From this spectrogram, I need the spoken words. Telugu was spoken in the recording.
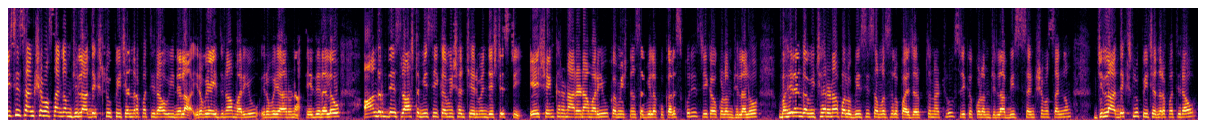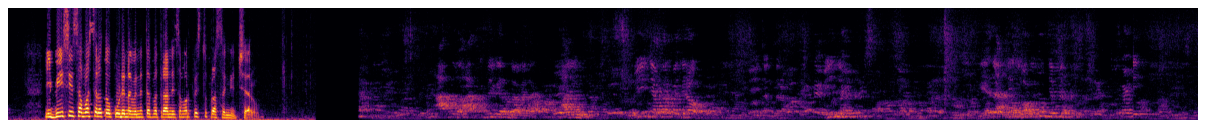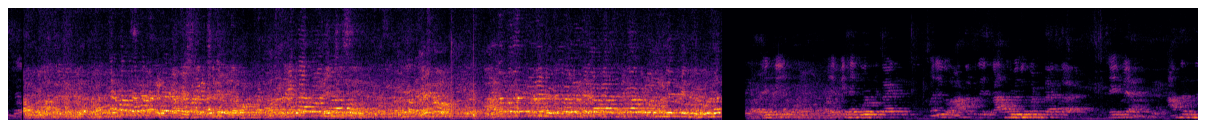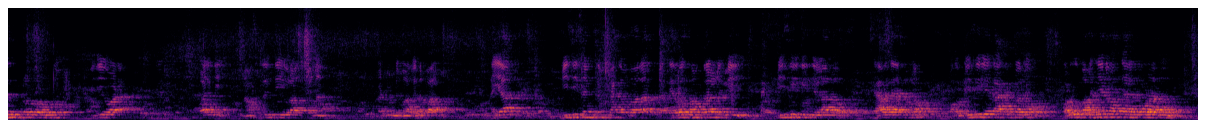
బీసీ సంక్షేమ సంఘం జిల్లా అధ్యక్షులు పి చంద్రపతిరావు ఈ నెల ఇరవై ఐదున మరియు ఇరవై ఆరున తేదీలలో ఆంధ్రప్రదేశ్ రాష్ట్ర BC commission chairman justice T A Shankaranarayana మరియు కమిషనర్ సభ్యులకు కలుసుకుని శ్రీకాకుళం జిల్లాలో బహిరంగ విచారణ పలు బీసీ సమస్యలపై జరుపుతున్నట్లు శ్రీకాకుళం జిల్లా బీసీ సంక్షేమ సంఘం జిల్లా అధ్యక్షులు పి చంద్రపతిరావు ఈ బీసీ సమస్యలతో కూడిన వినతి పత్రాన్ని సమర్పిస్తూ ప్రసంగించారు. చైర్మన్ ఆంధ్రప్రదేశ్ ప్రభుత్వం విజయవాడ వారికి నమస్కరించి రాసుకున్నాను ఉన్నటువంటి మా వినప. అయ్యా బీసీ సంక్షేమ సంఘం ద్వారా గత ఇరవై సంవత్సరాల నుంచి బీసీసీ జిల్లాలో సేవ చేస్తున్నాం. ఒక బీసీలే కాకుండా అడుగు బలహీన వర్గాలకు కూడాను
